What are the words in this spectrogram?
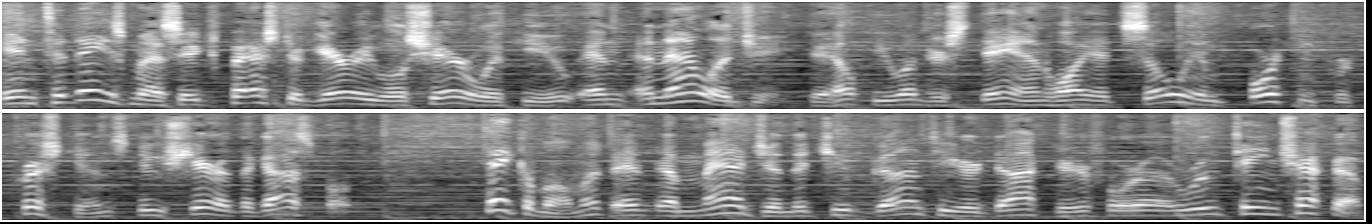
In today's message, Pastor Gary will share with you an analogy to help you understand why it's so important for Christians to share the gospel. Take a moment and imagine that you've gone to your doctor for a routine checkup.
